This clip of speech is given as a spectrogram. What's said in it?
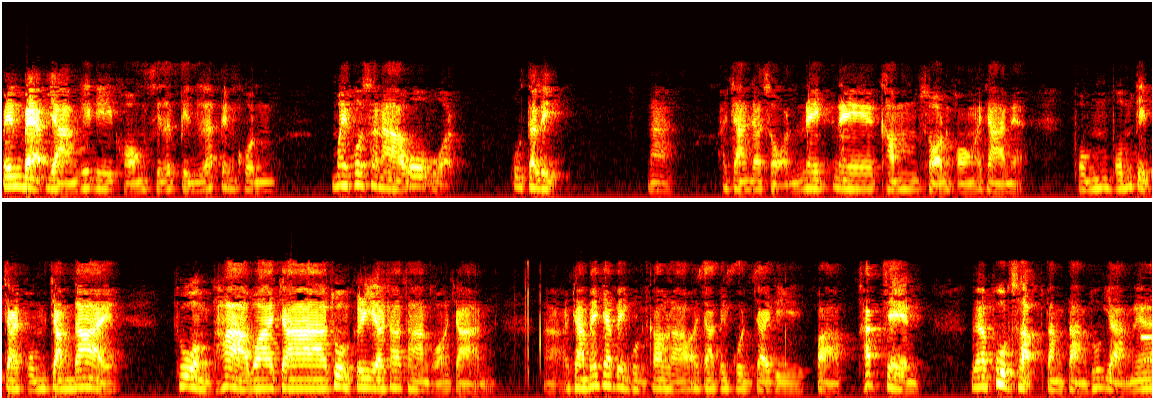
เป็นแบบอย่างที่ดีของศิลปินและเป็นคนไม่โฆษณาโอ้อวด อุตรินะอาจารย์จะสอนในในคำสอนของอาจารย์เนี่ย ผมผมติดใจผมจำได้ท่วงท่าวาจาท่วงกริยาท่าทางของอาจารย์ อาจารย์ไม่ใช่เป็นคนก้าวร้าวอาจารย์เป็นคนใจดีปากชัดเจน และพูดสับต่างๆ ทุกอย่างเนี่ย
